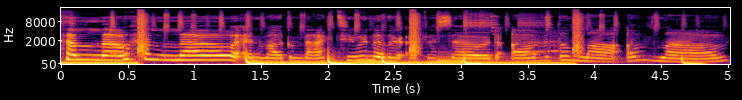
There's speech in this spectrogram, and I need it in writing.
Hello, hello, and welcome back to another episode of The Law of Love.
